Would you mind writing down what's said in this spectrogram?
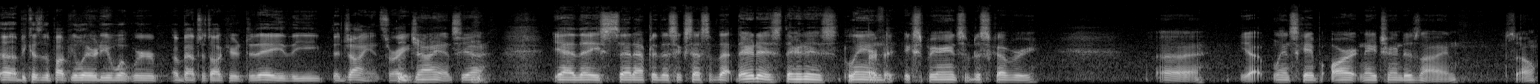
uh, because of the popularity of what we're about to talk here today, the the Giants, right? the? Giants, yeah, yeah. They said after the success of that, there it is, there it is, land Perfect. experience of discovery. Uh, yeah, landscape art, nature, and design. So,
